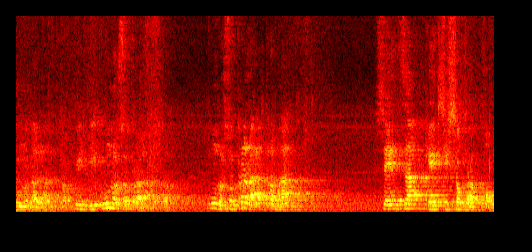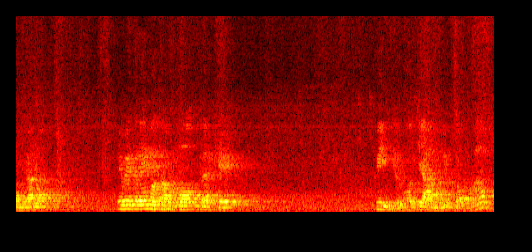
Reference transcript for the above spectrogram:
uno dall'altro, quindi uno sopra l'altro, uno sopra l'altro ma senza che si sovrappongano. E vedremo tra un po' perché. Quindi ruotiamo intorno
